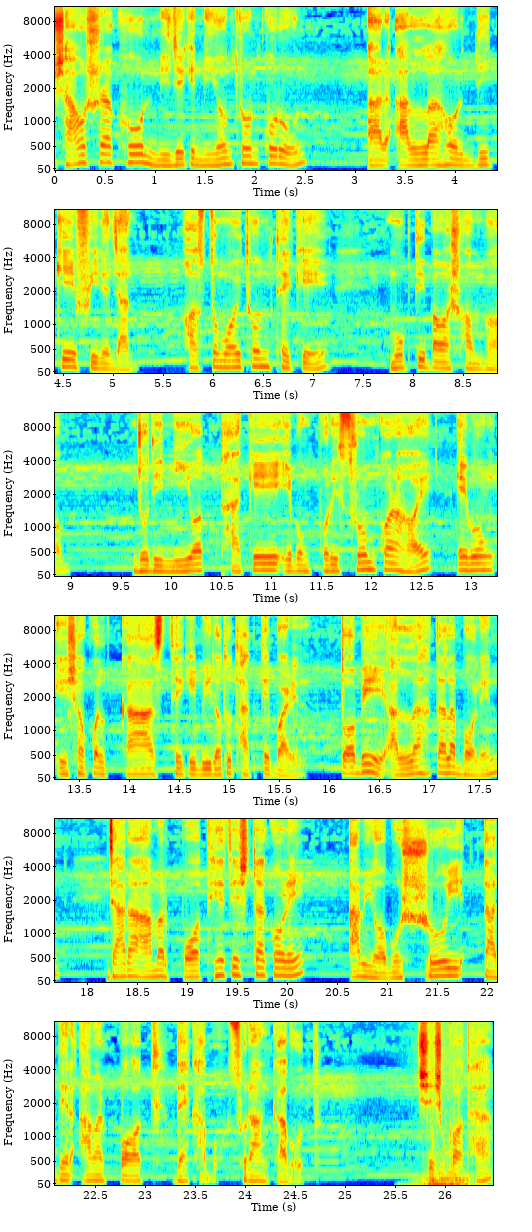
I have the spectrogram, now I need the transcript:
সাহস রাখুন, নিজেকে নিয়ন্ত্রণ করুন আর আল্লাহর দিকে ফিরে যান। হস্তমৈথুন থেকে মুক্তি পাওয়া সম্ভব। যদি নিয়ত থাকে এবং পরিশ্রম করা হয় এবং এ সকল কাজ থেকে বিরত থাকতে পারেন। তবে আল্লাহ তালা বলেন, যারা আমার পথে চেষ্টা করে, আমি অবশ্যই তাদের আমার পথ দেখাবো। সুরাং কাবুত। শেষ কথা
